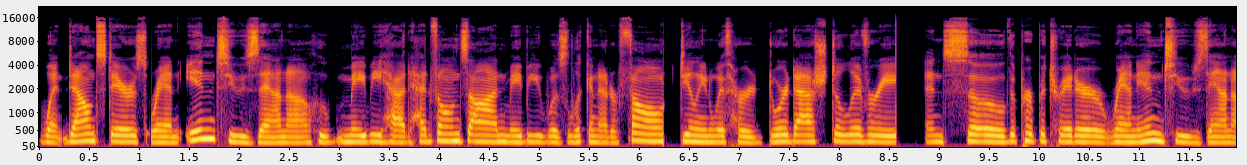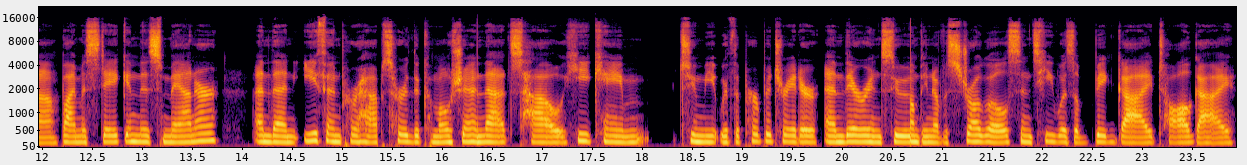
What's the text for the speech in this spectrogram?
went downstairs, ran into Xana, who maybe had headphones on, maybe was looking at her phone, dealing with her DoorDash delivery. And so the perpetrator ran into Xana by mistake in this manner. And then Ethan perhaps heard the commotion. That's how he came to meet with the perpetrator. And there ensued something of a struggle since he was a big guy, tall guy,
